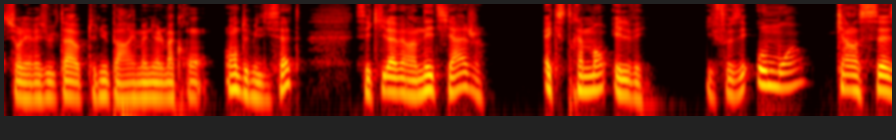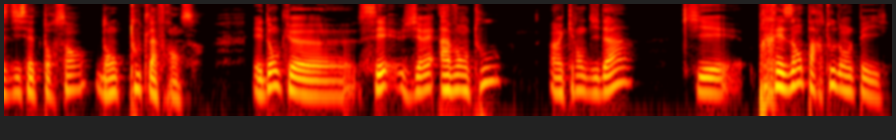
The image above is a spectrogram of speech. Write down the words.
sur les résultats obtenus par Emmanuel Macron en 2017, c'est qu'il avait un étiage extrêmement élevé. Il faisait au moins 15, 16, 17% dans toute la France. Et donc, euh, c'est, je dirais, avant tout un candidat qui est présent partout dans le pays.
